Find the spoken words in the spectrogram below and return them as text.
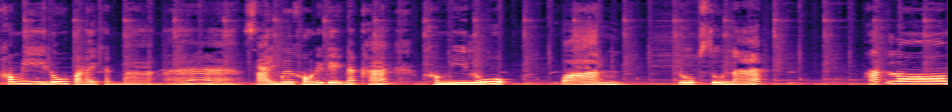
เขามีรูปอะไรกันบ้างอ่าซ้ายมือของเด็กๆนะคะเขามีรูปควัน รูปสุนัขพัดลม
